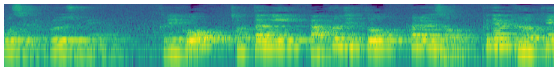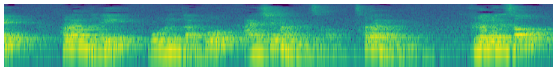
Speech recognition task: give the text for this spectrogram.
모습을 보여줍니다. 그리고 적당히 나쁜 짓도 하면서 그냥 그렇게 사람들이 모른다고 안심하면서 살아갑니다. 그러면서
